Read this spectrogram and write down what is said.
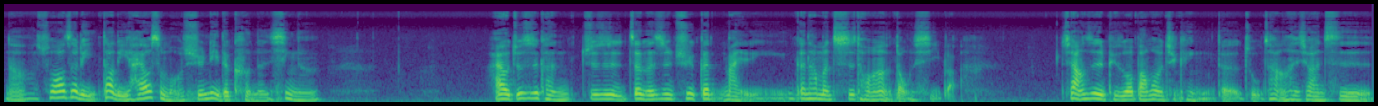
那说到这里，到底还有什么巡礼的可能性呢？还有就是可能就是真的是去跟买跟他们吃同样的东西吧。像是比如说 Bump Chicken 的主唱很喜欢吃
